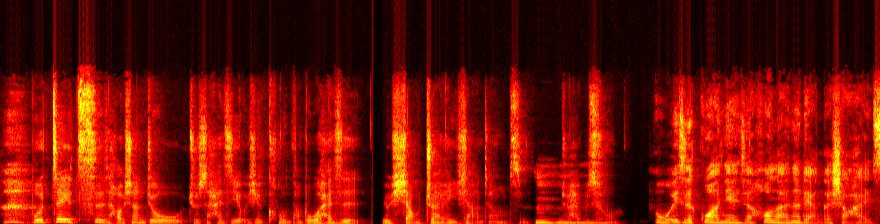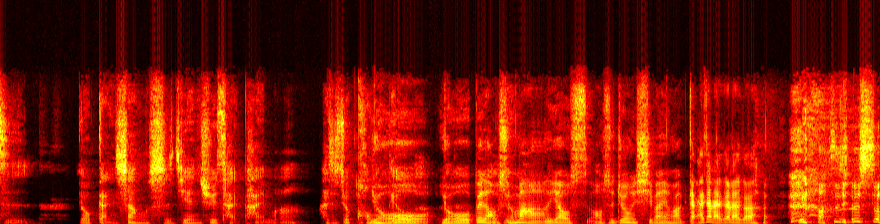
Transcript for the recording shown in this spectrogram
不过这一次好像就就是还是有一些空档，不过还是有小赚一下这样子，嗯就还不错。我一直挂念着，后来那两个小孩子有赶上时间去彩排吗？还是就空？有有被老师有骂的要死，老师就用西班牙话，嘎啦嘎啦嘎啦嘎啦，老师就说，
